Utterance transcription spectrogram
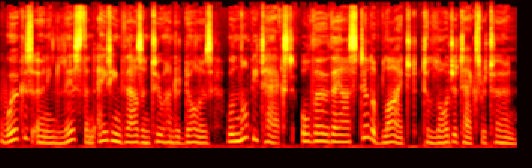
Workers earning less than $18,200 will not be taxed, although they are still obliged to lodge a tax return.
